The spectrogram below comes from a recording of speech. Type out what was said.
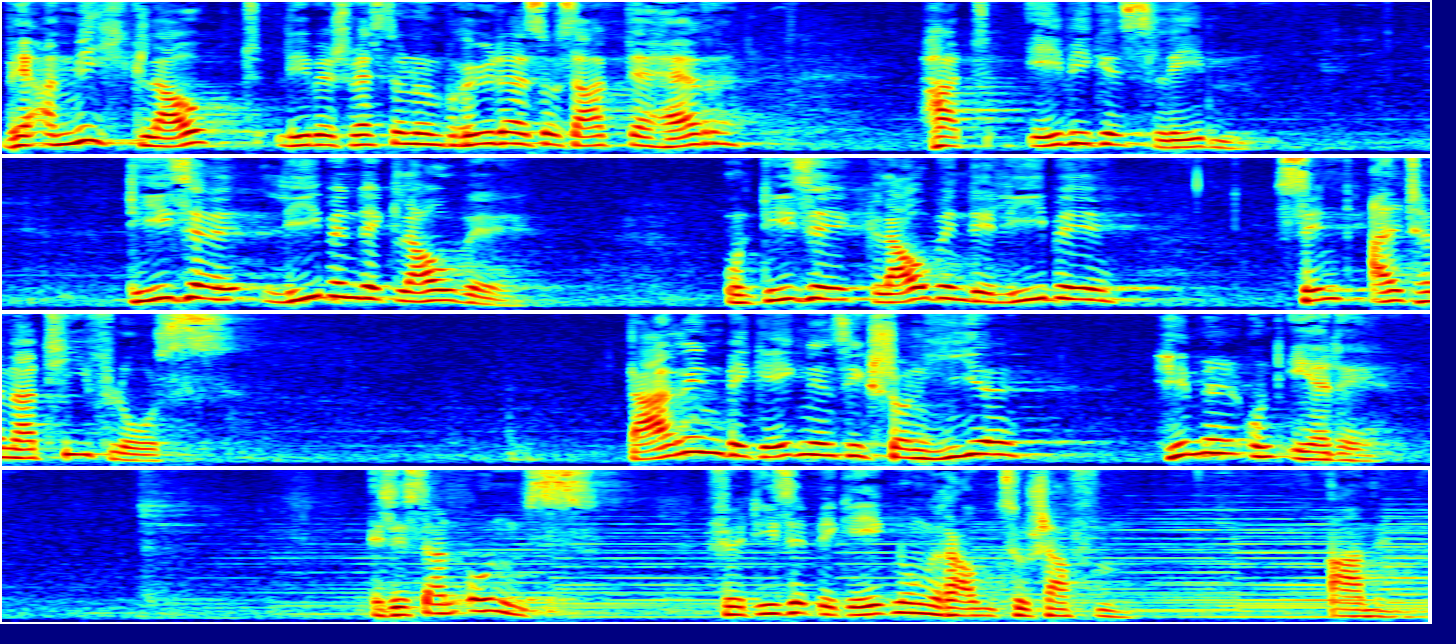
Wer an mich glaubt, liebe Schwestern und Brüder, so sagt der Herr, hat ewiges Leben. Dieser liebende Glaube und diese glaubende Liebe sind alternativlos. Darin begegnen sich schon hier Himmel und Erde. Es ist an uns, für diese Begegnung Raum zu schaffen. Amen.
